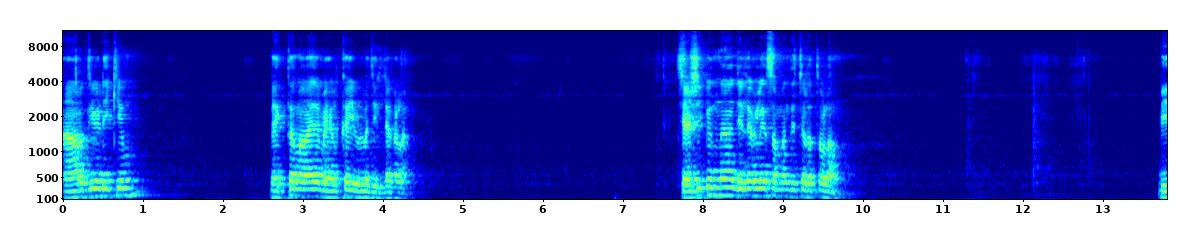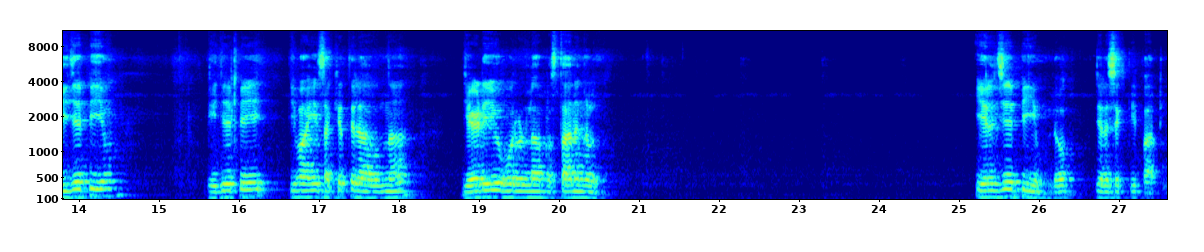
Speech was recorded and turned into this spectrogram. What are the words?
ആർ ജെ ഡിക്കും വ്യക്തമായ മേൽക്കൈയുള്ള ജില്ലകളാണ്. ശേഷിക്കുന്ന ജില്ലകളെ സംബന്ധിച്ചിടത്തോളം ബി ജെ പിയും ബി ജെ പിയുമായി സഖ്യത്തിലാവുന്ന ജെ ഡി യു പോലുള്ള പ്രസ്ഥാനങ്ങളും എൽ ജെ പിയും ലോക് ജനശക്തി പാർട്ടി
